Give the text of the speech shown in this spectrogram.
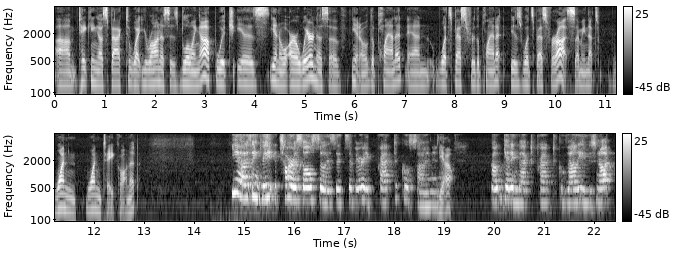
um, taking us back to what uranus is blowing up which is you know our awareness of you know the planet and what's best for the planet is what's best for us i mean that's one one take on it yeah, I think the, Taurus also is. It's a very practical sign, and yeah about getting back to practical values, not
